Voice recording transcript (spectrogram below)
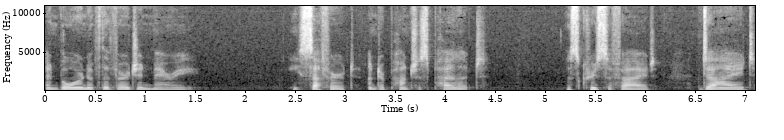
and born of the Virgin Mary. He suffered under Pontius Pilate, was crucified, died,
